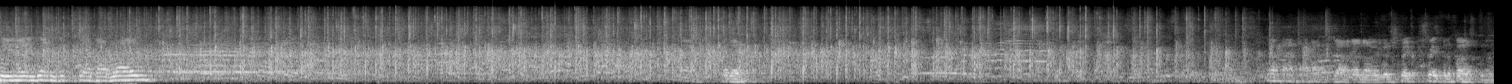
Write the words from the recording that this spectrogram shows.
Tina, you've got anything to say about Rome? no, no, no, we went straight, straight for the first one.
